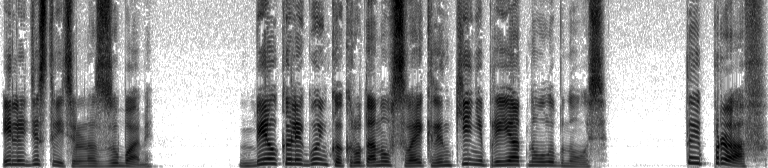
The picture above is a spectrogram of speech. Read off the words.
или действительно с зубами? Белка, легонько крутанув свои клинки, неприятно улыбнулась. «Ты прав».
